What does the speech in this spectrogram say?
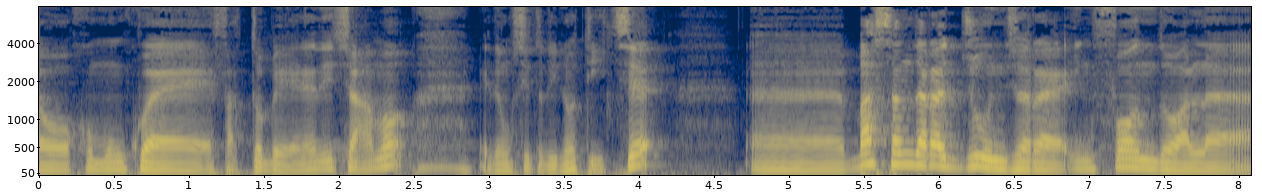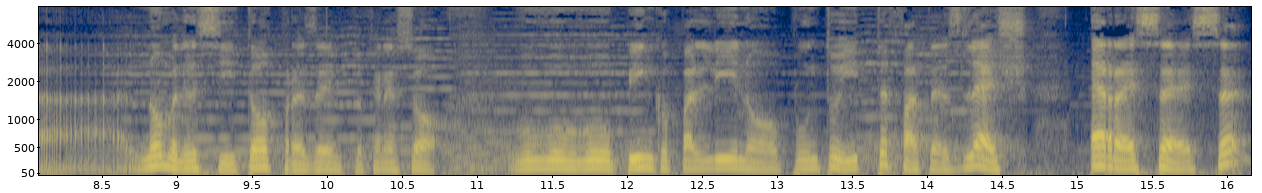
o comunque è fatto bene, diciamo, ed è un sito di notizie, eh, basta andare ad aggiungere in fondo al, al nome del sito, per esempio, che ne so www.pincopallino.it fate slash rss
